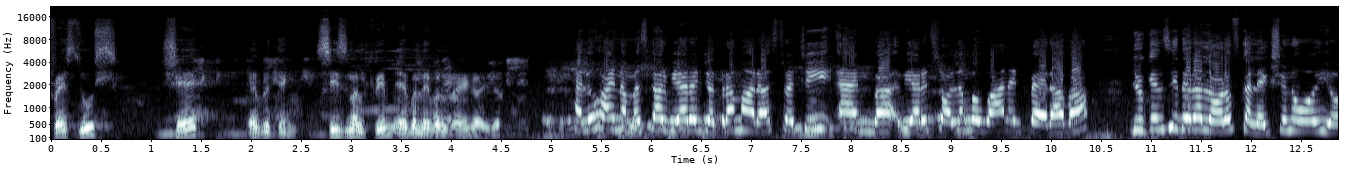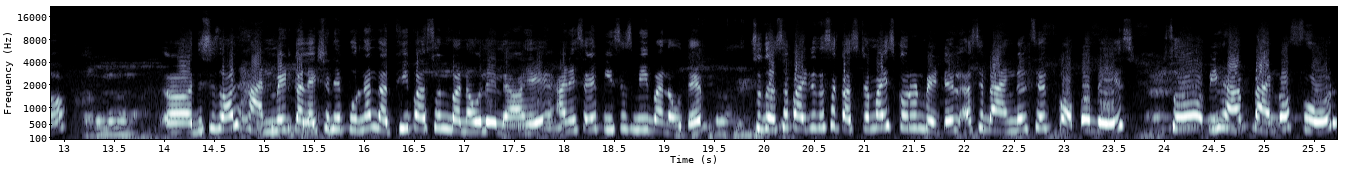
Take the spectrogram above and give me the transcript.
फ्रेश जूस शेक Everything seasonal cream available रहेगा इधर। हॅलो हाय नमस्कार। वी आर एट जत्रा महाराष्ट्राची and we are at stall number one eight पेरावा you can see there are lot of collection over here this is all handmade collection हे पूर्ण नथीपासून बनवलेलं आहे आणि सगळे पीसेस मी बनवते. सो जसं पाहिजे तसं कस्टमाइज करून भेटेल. असे बँगल्स आहेत copper based so we have pack of four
